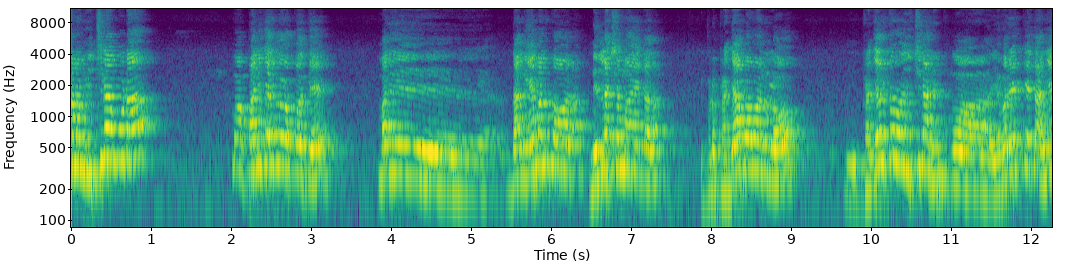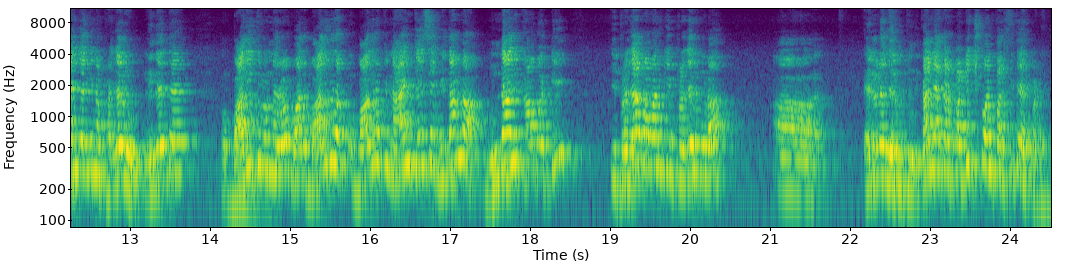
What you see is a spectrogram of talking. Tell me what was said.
మనం ఇచ్చినా కూడా మా పని జరగకపోతే మరి దాన్ని ఏమనుకోవాలా? నిర్లక్ష్యమే కదా. ఇప్పుడు ప్రజాభవన్లో ప్రజలతో ఇచ్చిన ఎవరికైతే ఎవరైతే అన్యాయం జరిగిన ప్రజలు ఏదైతే బాధితులు ఉన్నారో వాళ్ళ బాధితుల బాధలకు న్యాయం చేసే విధంగా ఉండాలి కాబట్టి ఈ ప్రజాభవన్కి ప్రజలు కూడా వెళ్ళడం జరుగుతుంది. కానీ అక్కడ పట్టించుకోని పరిస్థితి ఏర్పడింది.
